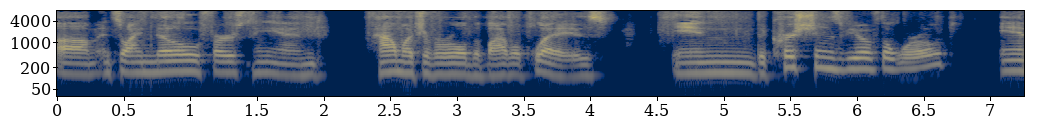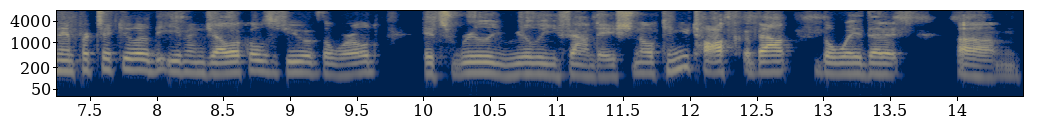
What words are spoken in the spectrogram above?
um, and so I know firsthand how much of a role the Bible plays in the Christian's view of the world, and in particular the evangelicals' view of the world. It's really, really foundational. Can you talk about the way that it um,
